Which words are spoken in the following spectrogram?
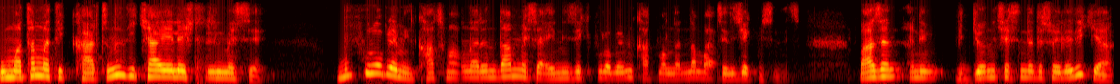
Bu matematik kartının hikayeleştirilmesi. Bu problemin katmanlarından mesela elinizdeki problemin katmanlarından bahsedecek misiniz? Bazen hani videonun içerisinde de söyledik ya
